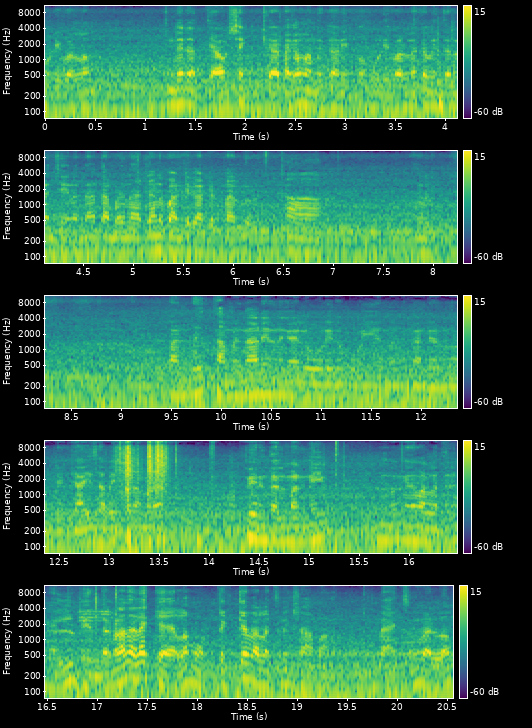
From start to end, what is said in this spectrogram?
കുടിവെള്ളം? ഇതിന്റെ ഒരു അത്യാവശ്യ ഘടകം വന്നിട്ടാണ് ഇപ്പൊ കുടിവെള്ളമൊക്കെ വിതരണം ചെയ്യുന്നത്. ഞാൻ തമിഴ്നാട്ടിലാണ് പണ്ട് കണ്ടിട്ടുണ്ടായിരുന്നത്. പണ്ട് തമിഴ്നാടിൽ നിന്ന് ഇങ്ങനെ ലോറിയൊക്കെ പോയി കണ്ടിരുന്നു. ഓക്കെ സഭ ഇപ്പൊ നമ്മുടെ പെരിന്തൽമണ്ണയും ഇങ്ങനെ വെള്ളത്തിന് എല്ലാം പെരിന്തൽമണ്ണ നല്ല കേരളം ഒറ്റയ്ക്ക് വെള്ളത്തിന് ക്ഷാമമാണ് മാക്സിമം വെള്ളം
